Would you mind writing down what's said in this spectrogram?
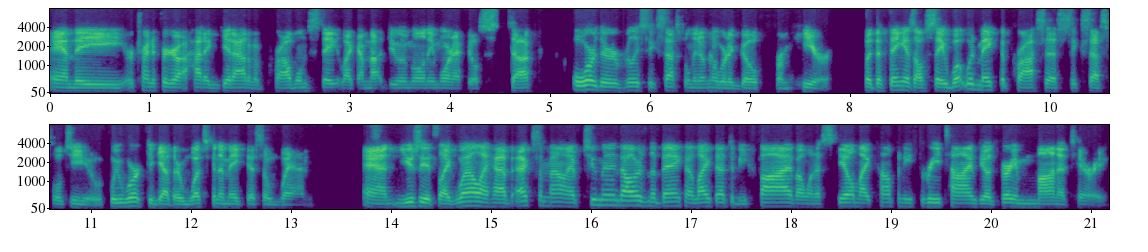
and they are trying to figure out how to get out of a problem state, like I'm not doing well anymore and I feel stuck, or they're really successful and they don't know where to go from here. But the thing is, I'll say, what would make the process successful to you? If we work together, what's going to make this a win? And usually it's like, well, I have X amount, I have $2 million in the bank. I'd like that to be five. I want to scale my company three times. You know, it's very monetary.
